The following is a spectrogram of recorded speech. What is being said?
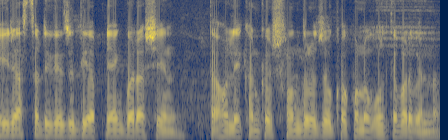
এই রাস্তাটিতে যদি আপনি একবার আসেন, তাহলে এখানকার সৌন্দর্য কখনো ভুলতে পারবেন না।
